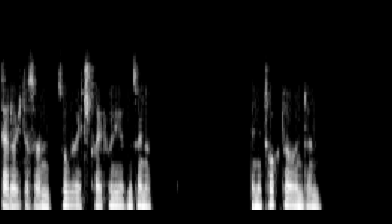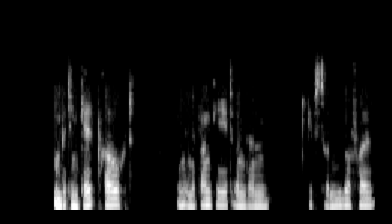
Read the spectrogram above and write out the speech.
Dadurch, dass er einen Sorgerechtsstreit verliert mit seiner seine Tochter und dann unbedingt Geld braucht und in eine Bank geht und dann gibt's dort einen Überfall Ich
